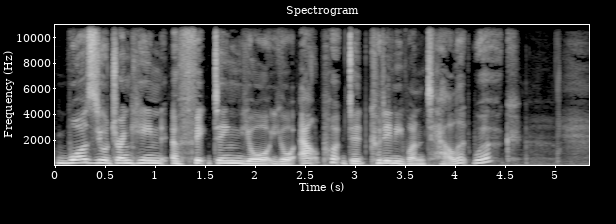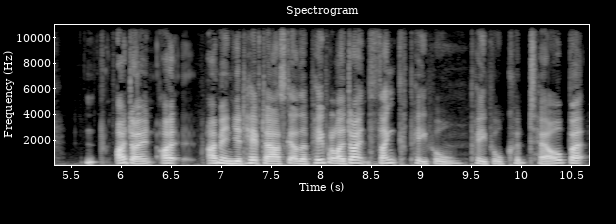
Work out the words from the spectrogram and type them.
Was your drinking affecting your, your output? Did could anyone tell at work? I don't. I. I mean, you'd have to ask other people. I don't think people people could tell, but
